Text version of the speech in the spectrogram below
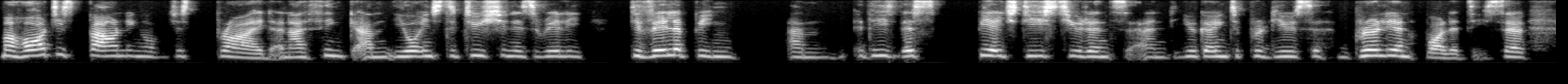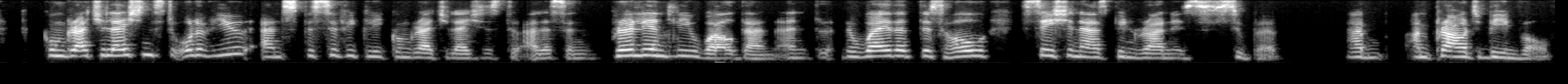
my heart is pounding of just pride, and I think um, your institution is really developing um these this PhD students, and you're going to produce brilliant quality. So congratulations to all of you and specifically congratulations to Alison. Brilliantly well done. And the way that this whole session has been run is superb. I'm I'm proud to be involved.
